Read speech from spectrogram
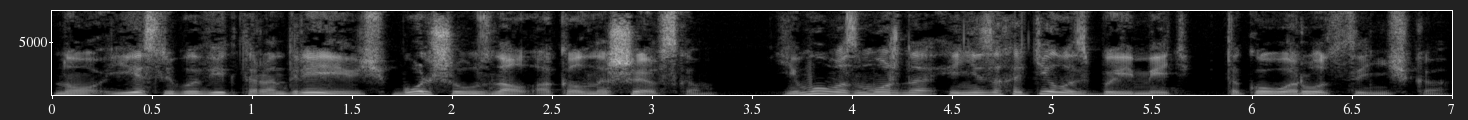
Но если бы Виктор Андреевич больше узнал о Колнышевском, ему, возможно, и не захотелось бы иметь такого родственничка.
